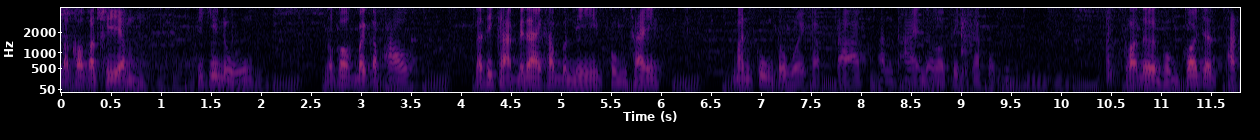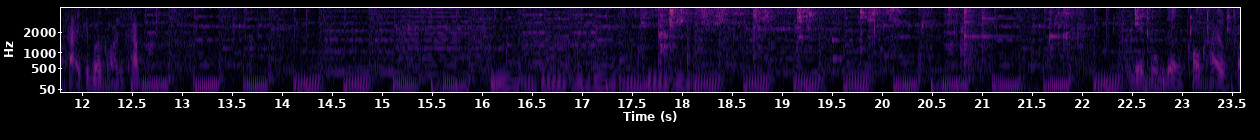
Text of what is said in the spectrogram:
แล้วก็กระเทียมพริกขี้หนู แล้วก็ใบกะเพราและที่ขาดไม่ได้ครับ วันนี้ผมใช้มันกุ้งตัวหวยครับตาพันท้ายนรสิงห์ครับผมก็เดินผมก็จะผัดไข่ขึ้นมาก่อนครับอันนี้ผมจะเข้าไข่ลงไป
